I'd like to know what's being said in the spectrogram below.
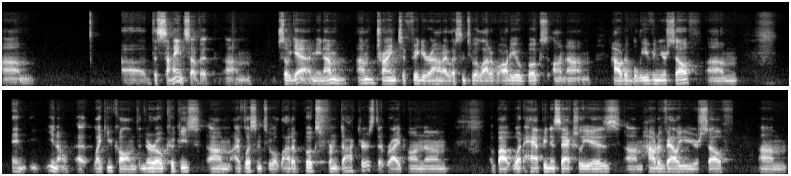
um, uh, the science of it. Um, so yeah, I mean, I'm I'm trying to figure out. I listen to a lot of audiobooks on um, how to believe in yourself, um, and you know, uh, like you call them, the neuro cookies. Um, I've listened to a lot of books from doctors that write on um, about what happiness actually is, um, how to value yourself. Um,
